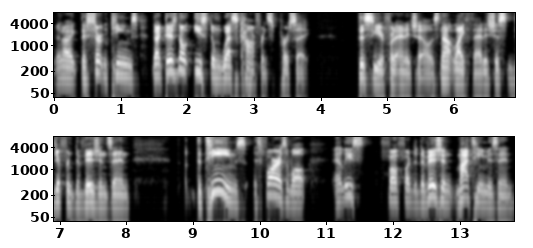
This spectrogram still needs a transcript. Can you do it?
and like there's certain teams like there's no East and West conference per se this year for the NHL. It's not like that. It's just different divisions and the teams, as far as well, at least for for the division my team is in,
